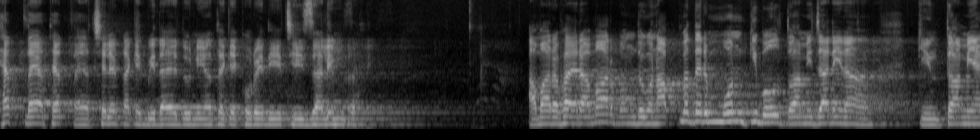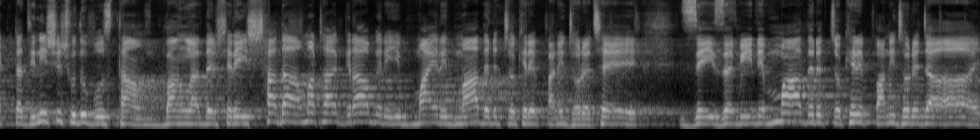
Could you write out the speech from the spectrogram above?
থ্যাতলায়া থ্যাতলায়া ছেলেটাকে বিদায় দুনিয়া থেকে করে দিয়েছি, জালিমরা। আমার ভাইয়ের, আমার বন্ধুগণ, আপনাদের মন কি বলতো আমি জানি না। কিন্তু আমি একটা জিনিসই শুধু বুঝতাম, বাংলাদেশের এই সাদা মাঠা গ্রামের এই মায়ের মাদের চোখের পানি ঝরেছে। যেই জমিনে মাদের চোখের পানি ঝরে যায়,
